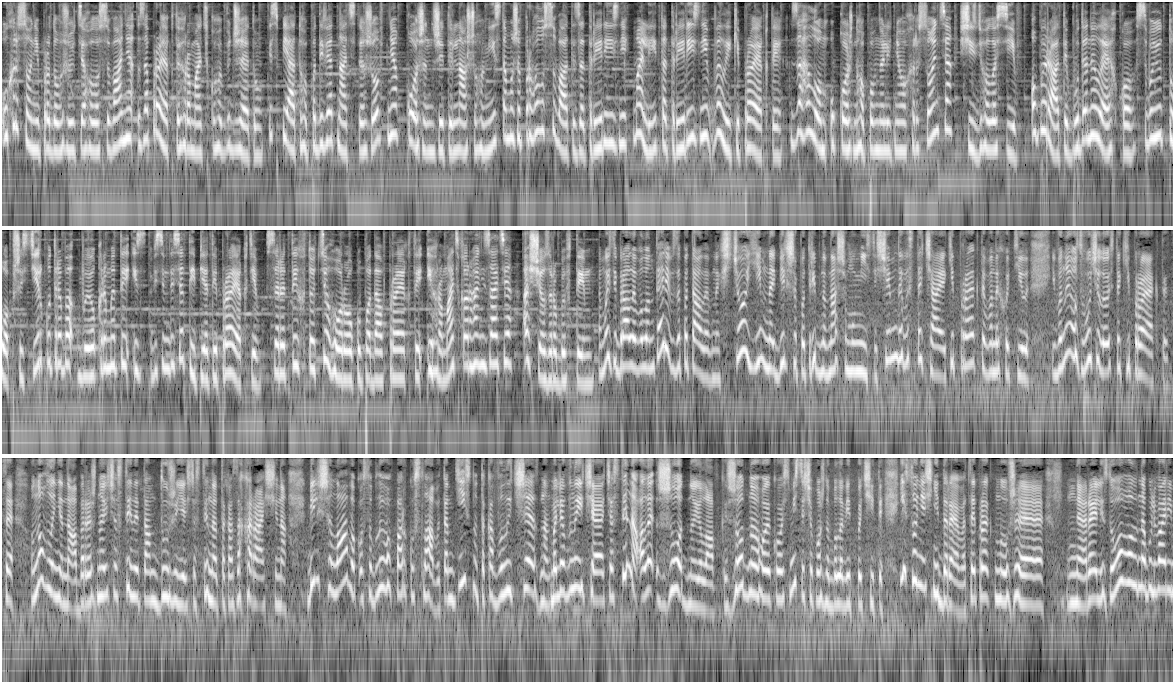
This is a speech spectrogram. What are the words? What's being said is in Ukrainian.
У Херсоні продовжується голосування за проекти громадського бюджету. Із 5 по 19 жовтня кожен житель нашого міста може проголосувати за три різні малі та три різні великі проекти. Загалом у кожного повнолітнього херсонця 6 голосів. Обирати буде нелегко. Свою топ шестірку треба виокремити із 85 проєктів. Серед тих, хто цього року подав проекти, і громадська організація. А що зробив тим? Ми зібрали волонтерів, запитали в них, що їм найбільше потрібно в нашому місті, що їм не вистачає, які проекти вони хотіли. І вони озвучили ось такі проекти: це оновлення набережної частини. Там дуже є частина така захаращена. Більше лавок, особливо в парку слави. Там дійсно така величезна мальовнича частина, але жодної лавки, жодного якогось місця, щоб можна було відпочити. І сонячні дерева. Цей проект ми вже реалізовували на бульварі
